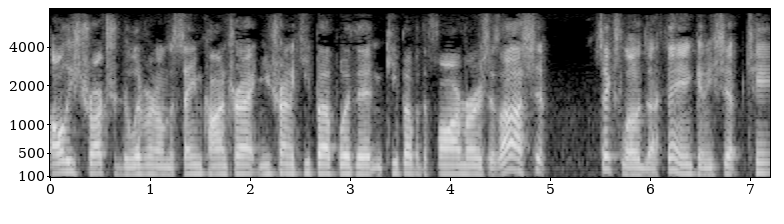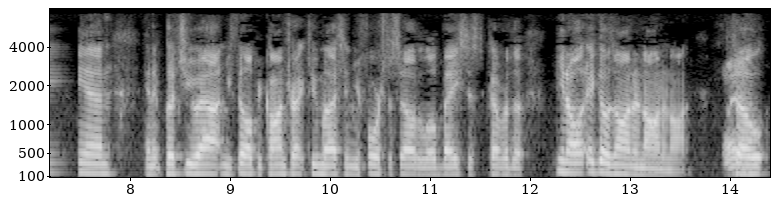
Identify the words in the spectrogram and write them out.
all these trucks are delivering on the same contract, and you're trying to keep up with it and keep up with the farmer. He says, "Oh, I shipped six loads, I think," and he shipped ten, and it puts you out, and you fill up your contract too much, and you're forced to sell at a low basis to cover the, you know, it goes on and on and on. Oh, yeah. So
